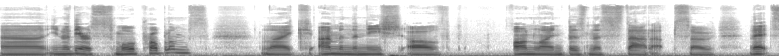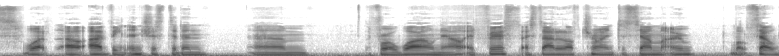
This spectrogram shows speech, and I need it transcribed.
Uh, you know there are small problems. Like I'm in the niche of online business startups, so that's what uh, I've been interested in um, for a while now. At first, I started off trying to sell my own well, sell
